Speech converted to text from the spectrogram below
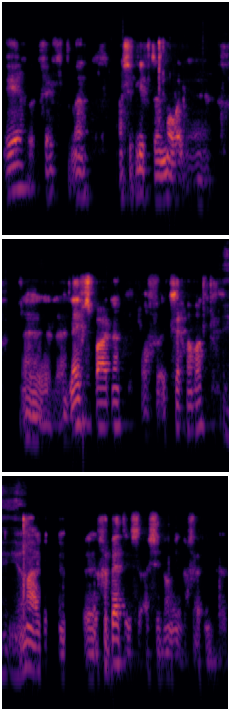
Heer, geef me alsjeblieft een mooie eh, eh, levenspartner. Of ik zeg maar wat. Ja. Maar je- gebed is, als je dan in de, in de,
